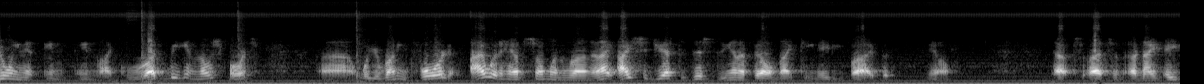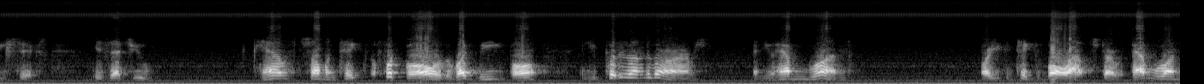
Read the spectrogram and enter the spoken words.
doing it in, in like rugby and those sports, uh, where you're running forward, I would have someone run. And I, I suggested this to the NFL in 1985, but you know, that's that's an, or 86. Is that you have someone take a football or the rugby ball and you put it under their arms and you have them run, or you can take the ball out to start with. Have them run,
